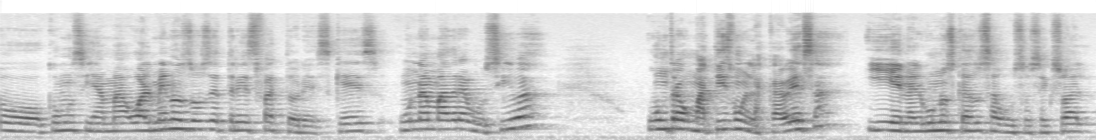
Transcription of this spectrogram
o ¿cómo se llama? O al menos dos de tres factores, que es una madre abusiva, un traumatismo en la cabeza y en algunos casos abuso sexual.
